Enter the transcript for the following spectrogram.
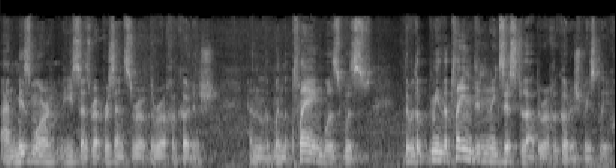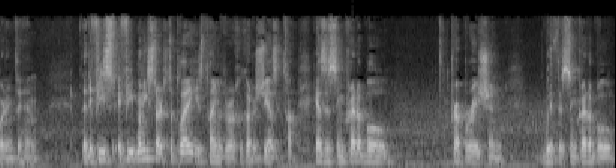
and mizmor he says represents the, the Ruach Hakodesh, and when the playing was was the, the, I mean the playing didn't exist without the Ruach Hakodesh basically according to him, that if he's if he when he starts to play he's playing with Ruach Hakodesh he has a ton, he has this incredible preparation with this incredible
